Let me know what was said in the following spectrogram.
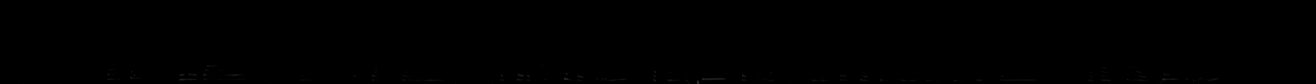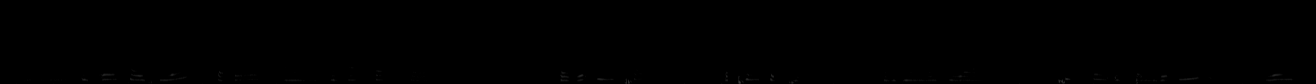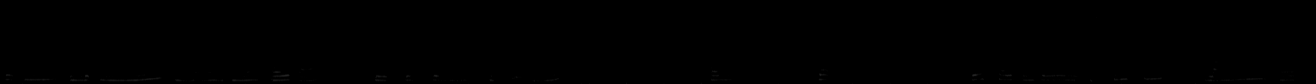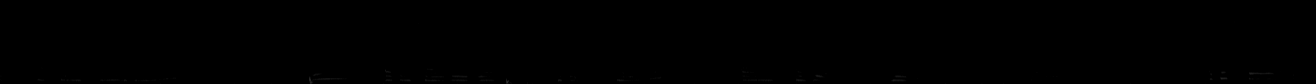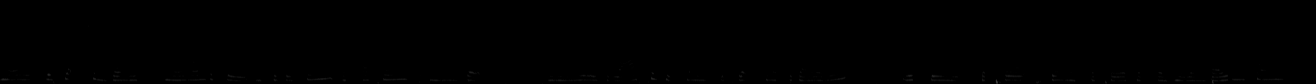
So I think, in a way, when I reflect on the sort of activism that underpins the work, I'm also thinking about how Katherine's, as I say, tenderness um, is also here, that there is um, an aspect the written text, the printed text, and how here history is being written, rewritten, and written anew in her own hand over the existing history beneath. And that also the reflections on this, you know, wonderful acquisition of Katherine's um, that, you know, I'm really delighted has come into the collection at the gallery with the support, generous support of the Helen Bowden Fund.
